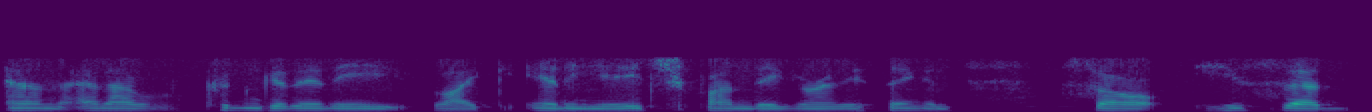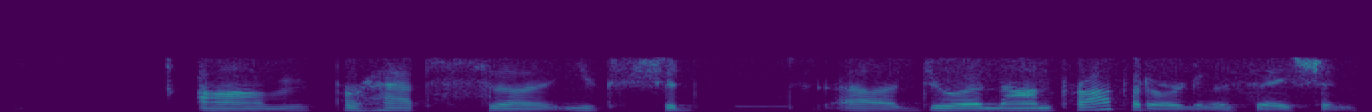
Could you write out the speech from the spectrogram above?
and and I couldn't get any like NEH funding or anything. And so he said, um, perhaps uh, you should uh, do a nonprofit organization.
